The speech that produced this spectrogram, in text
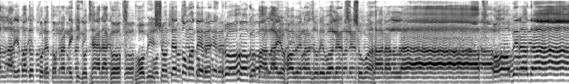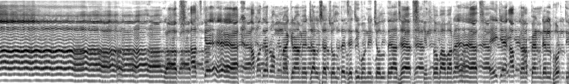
আল্লাহর ইবাদত করে তোমরা নেকি গোছায় রাখো। ভবিষ্যতে তোমাদের রোগ বালাই হবে না, জোরে বলেন। সুবহান আল্লাহ ও বেরাদা আজকে আমাদের রমনা গ্রামে জালসা চলতেছে, জীবনী চলতে আছে। কিন্তু বাবারে, এই যে আপনার প্যান্ডেল ভর্তি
